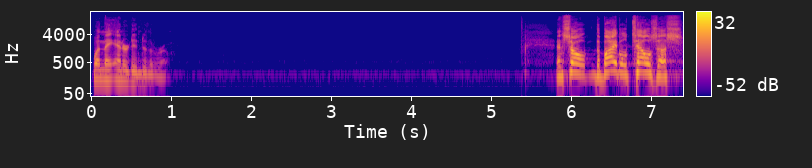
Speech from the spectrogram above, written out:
when they entered into the room. And so the Bible tells us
